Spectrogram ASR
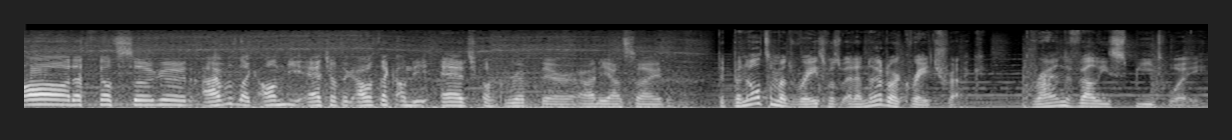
Oh, that felt so good. I was like on the edge of the, I was like on the edge of grip there on the outside. The penultimate race was at another great track, Grand Valley Speedway.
